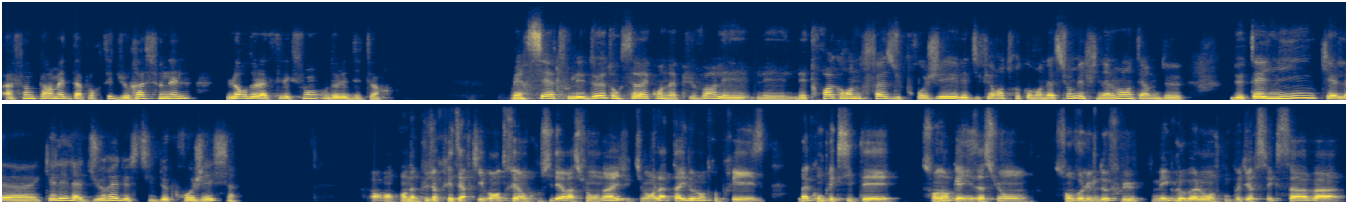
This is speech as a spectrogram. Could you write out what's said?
afin de permettre d'apporter du rationnel lors de la sélection de l'éditeur. Merci à tous les deux. Donc c'est vrai qu'on a pu voir les, trois grandes phases du projet et les différentes recommandations, mais finalement en termes de, de timing, quelle, euh, quelle est la durée de ce type de projet? Alors, on a plusieurs critères qui vont entrer en considération. On a effectivement la taille de l'entreprise, la complexité, son organisation, son volume de flux. Mais globalement, ce qu'on peut dire, c'est que ça va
